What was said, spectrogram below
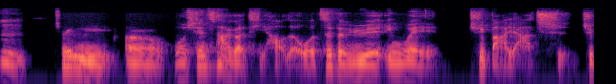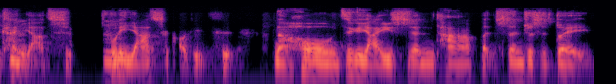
嗯，所以，嗯，我先岔个题好了。我这个月因为去拔牙齿，去看牙齿，处理、嗯、牙齿好几次。嗯然后这个牙医生他本身就是对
